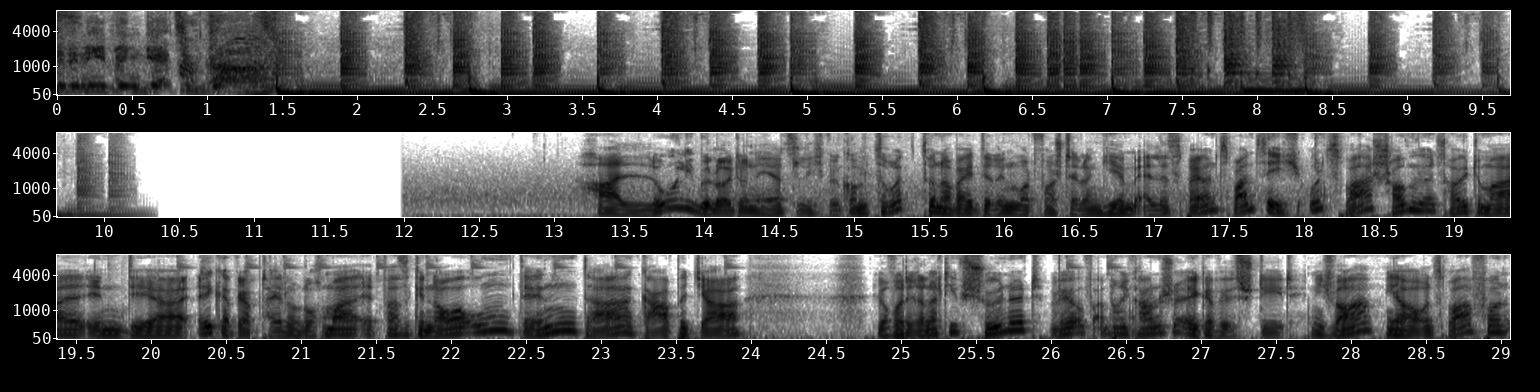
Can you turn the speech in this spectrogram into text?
Didn't even get to bronze. Hallo liebe Leute und herzlich willkommen zurück zu einer weiteren Mod-Vorstellung hier im LS22. Und zwar schauen wir uns heute mal in der LKW-Abteilung nochmal etwas genauer um, denn da gab es ja, ja, was relativ schönes, wer auf amerikanische LKWs steht, nicht wahr? Ja, und zwar von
